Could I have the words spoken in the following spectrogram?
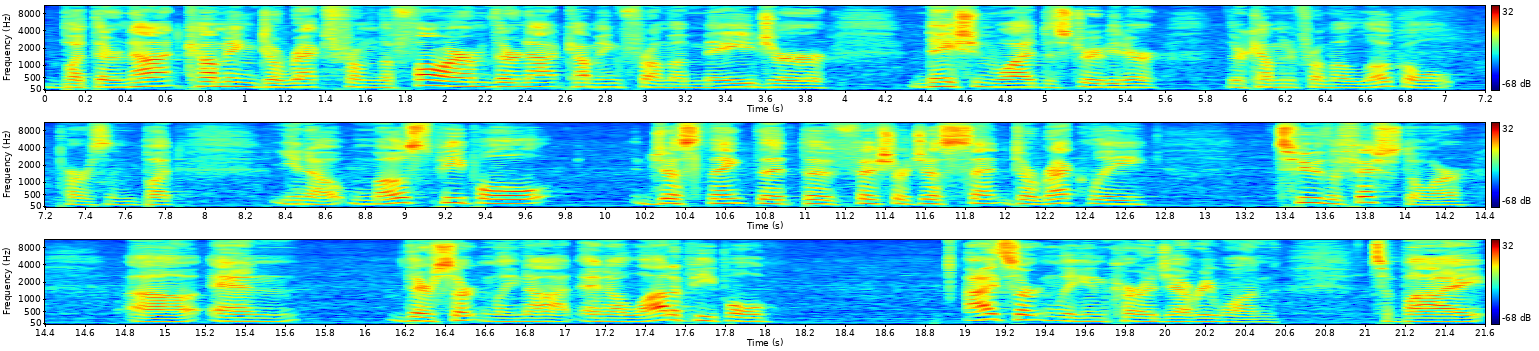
but they're not coming direct from the farm. They're not coming from a major nationwide distributor. They're coming from a local person. But you know, most people just think that the fish are just sent directly to the fish store, uh, and they're certainly not. And a lot of people, I certainly encourage everyone to buy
